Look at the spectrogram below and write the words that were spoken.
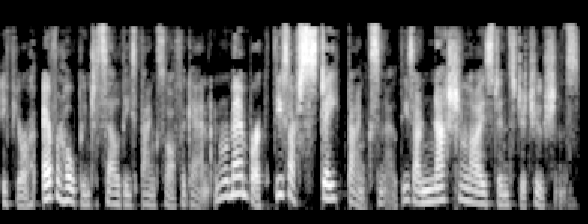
if you're ever hoping to sell these banks off again. And remember, these are state banks now. These are nationalised institutions.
